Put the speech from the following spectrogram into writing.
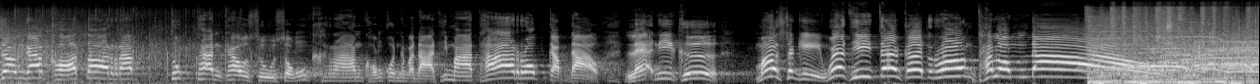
ผู้ชมครับ ขอต้อนรับทุกท่านเข้าสู่สงครามของคนธรรมดาที่มาท้ารบกับดาว และนี่คือมาสกีเวทีแจ้งเกิดร้องถล่มดาว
